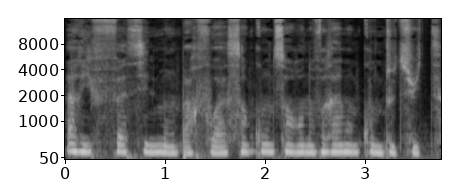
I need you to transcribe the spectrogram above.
arrive facilement parfois sans qu'on ne s'en rende vraiment compte tout de suite.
